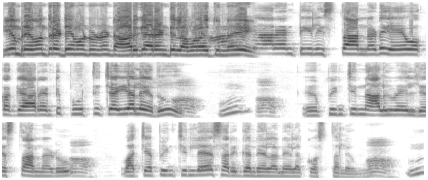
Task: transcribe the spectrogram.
సీఎం రేవంత్ రెడ్డి ఏమంటుండే ఆరు గ్యారంటీలు అమలు అవుతున్నాయి గ్యారంటీలు ఇస్తా అన్నాడు ఏ ఒక్క గ్యారంటీ పూర్తి చెయ్యలేదు. పింఛన్ నాలుగు వేలు చేస్తా అన్నాడు. వచ్చే పింఛన్లే సరిగ్గా నెల నెలకు వస్తలేవు. ఉం?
